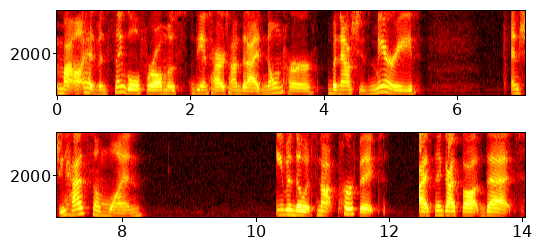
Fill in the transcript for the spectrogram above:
my aunt had been single for almost the entire time that I had known her, but now she's married and she has someone even though it's not perfect, I think I thought that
